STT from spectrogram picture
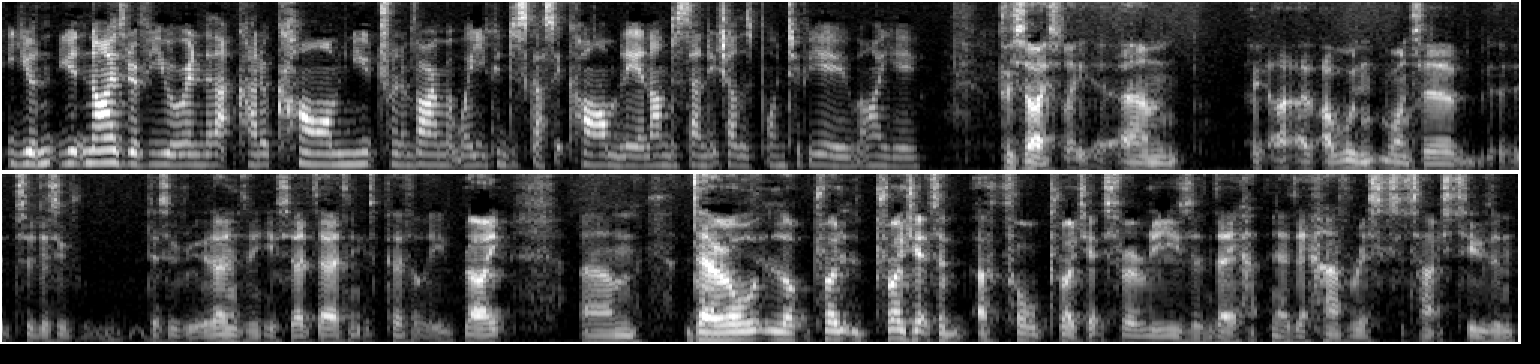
you, you neither of you are in that kind of calm, neutral environment where you can discuss it calmly and understand each other's point of view, are you? Precisely. Um, I, I, wouldn't want to to disagree, disagree with anything you said there. I think it's perfectly right. Um, they're all look pro, projects are, are called projects for a reason. They you know they have risks attached to them.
